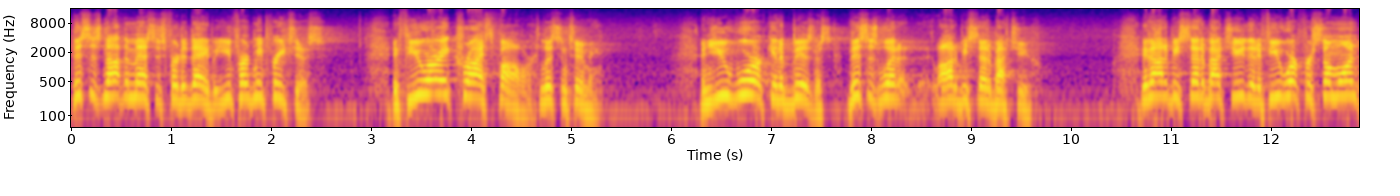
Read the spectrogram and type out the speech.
This is not the message for today, but you've heard me preach this. If you are a Christ follower, listen to me, and you work in a business, this is what ought to be said about you. It ought to be said about you that if you work for someone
